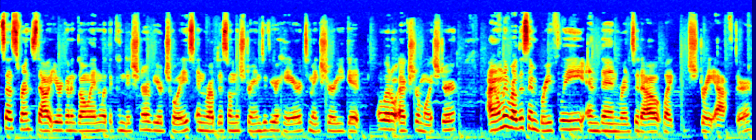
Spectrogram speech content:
Once that's rinsed out, you're going to go in with a conditioner of your choice and rub this on the strands of your hair to make sure you get a little extra moisture. I only rub this in briefly and then rinse it out like straight after.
